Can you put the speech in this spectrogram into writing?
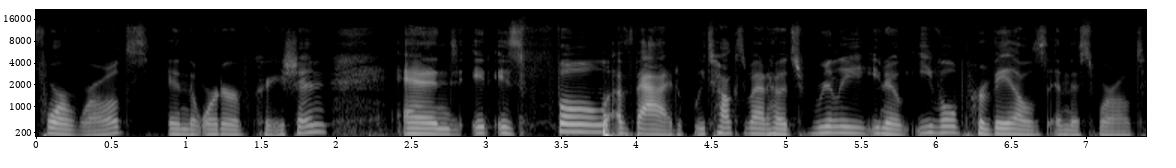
four worlds in the order of creation and it is full of bad we talked about how it's really you know evil prevails in this world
